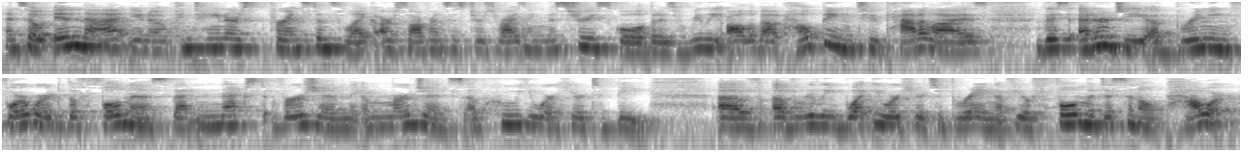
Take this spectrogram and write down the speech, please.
And so in that, you know, containers, for instance, like our Sovereign Sisters Rising Mystery School that is really all about helping to catalyze this energy of bringing forward the fullness, that next version, the emergence of who you are here to be of, of really what you are here to bring, of your full medicinal power.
